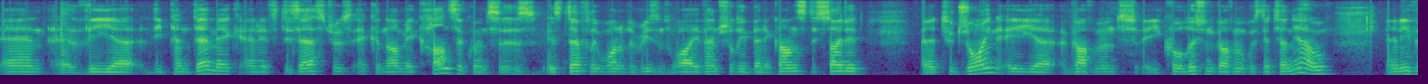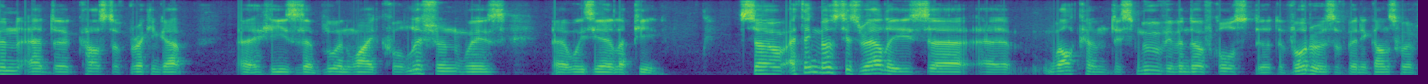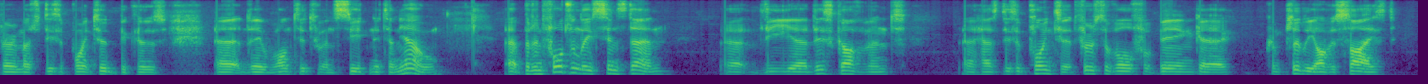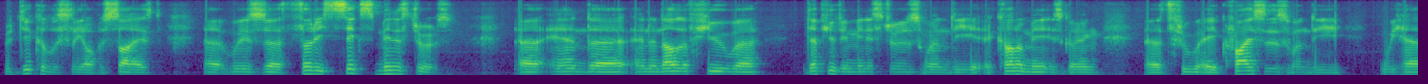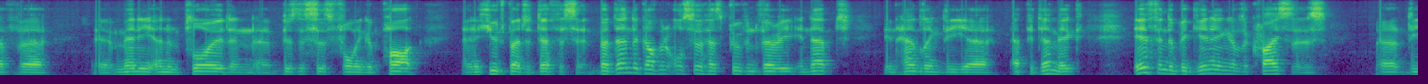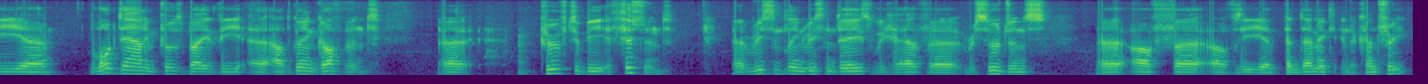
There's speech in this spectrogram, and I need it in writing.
and uh, the uh, the pandemic and its disastrous economic consequences is definitely one of the reasons why eventually Benny Gantz decided uh, to join a, uh, a, government, a coalition government with Netanyahu, and even at the cost of breaking up uh, his blue and white coalition with with Yair Lapid. So I think most Israelis uh, uh, welcomed this move, even though, of course, the, the, voters of Benny Gantz were very much disappointed because uh, they wanted to unseat Netanyahu. Uh, but unfortunately, since then, uh, the uh, this government has disappointed. First of all, for being completely oversized, ridiculously oversized, with 36 ministers and and another few deputy ministers when the economy is going uh, through a crisis, when the we have uh, uh, many unemployed and uh, businesses falling apart and a huge budget deficit. But then the government also has proven very inept in handling the uh, epidemic. If in the beginning of the crisis, the lockdown imposed by the outgoing government proved to be efficient, recently, in recent days, we have uh, resurgence uh, of of the pandemic in the country,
